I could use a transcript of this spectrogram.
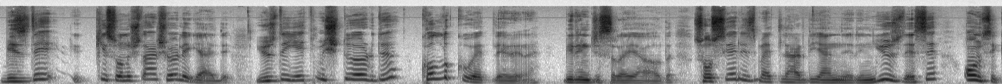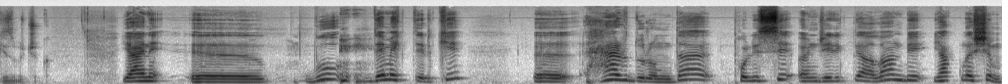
Bizdeki sonuçlar şöyle geldi. Yüzde yetmiş dördü kolluk kuvvetlerine birinci sırayı aldı. Sosyal hizmetler diyenlerin yüzdesi on sekiz buçuk. Yani e, bu demektir ki e, her durumda polisi öncelikli alan bir yaklaşım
